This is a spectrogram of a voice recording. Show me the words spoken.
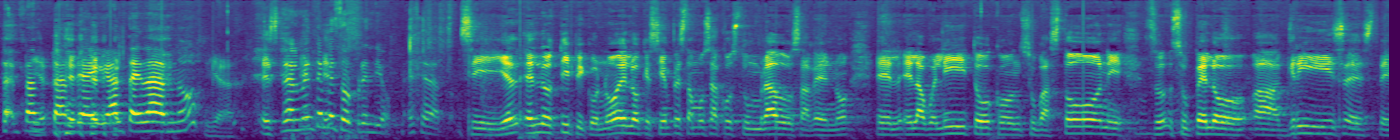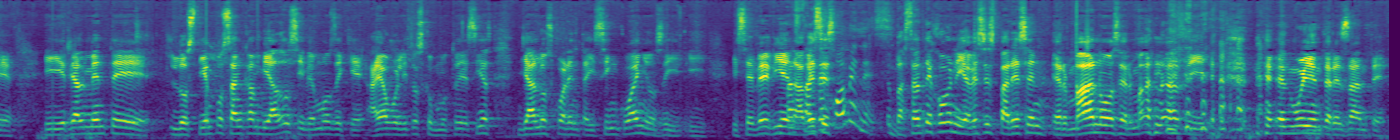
tan, tan, de alta edad, ¿no? Realmente me sorprendió ese dato. Sí, es, lo típico, ¿no? Es lo que siempre estamos acostumbrados a ver, ¿no? El, abuelito con su bastón y su, pelo ah, gris, este, y realmente los tiempos han cambiado y vemos de que hay abuelitos, como tú decías, ya a los 45 años y, se ve bien. Bastante a veces, jóvenes. Bastante jóvenes y a veces parecen hermanos, hermanas y es muy interesante.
